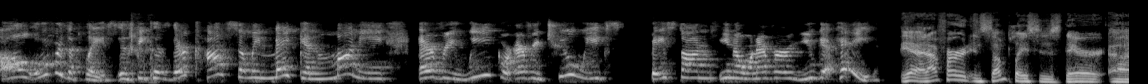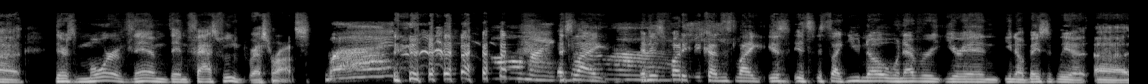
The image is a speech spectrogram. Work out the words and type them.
all over the place is because they're constantly making money every week or every two weeks based on you know whenever you get paid yeah and i've heard in some places they're uh there's more of them than fast food restaurants. What? oh my! It's like it is funny because it's like it's it's it's like you know whenever you're in you know basically a uh,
